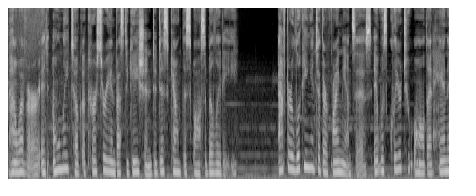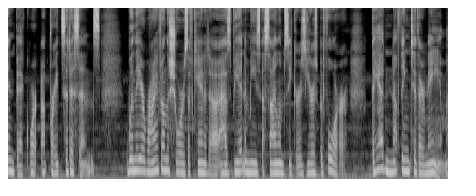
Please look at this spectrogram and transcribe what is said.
However, it only took a cursory investigation to discount this possibility. After looking into their finances, it was clear to all that Han and Bich were upright citizens. When they arrived on the shores of Canada as Vietnamese asylum seekers years before, they had nothing to their name.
